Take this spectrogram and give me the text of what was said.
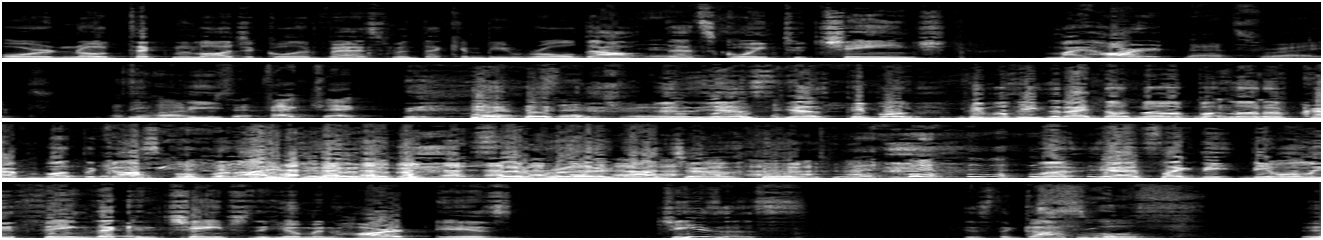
or no technological advancement that can be rolled out Yes. that's going to change my heart. That's right. That's The- 100%. Fact check. 100% true. Uh, Yes, yes. People people think that I don't know a buttload of crap about the gospel, but I do. Said Brother Nacho. but yeah, it's like the, the only thing that can change the human heart is Jesus. Is the gospel. Truth. Uh,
